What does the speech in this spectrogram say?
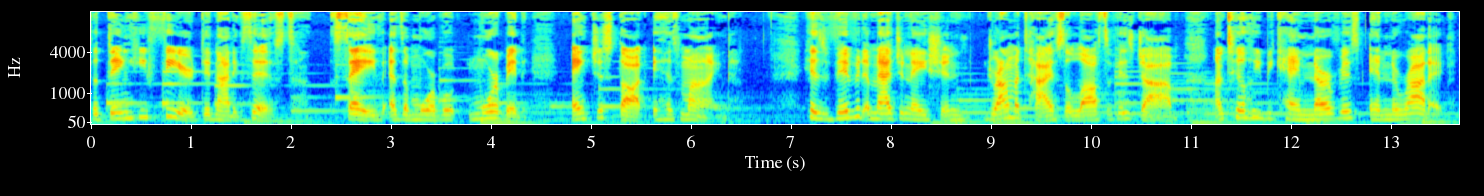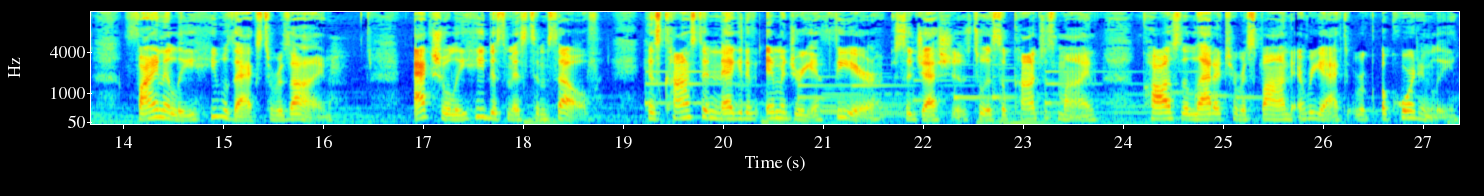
The thing he feared did not exist, save as a morbid, morbid anxious thought in his mind. His vivid imagination dramatized the loss of his job until he became nervous and neurotic. Finally, he was asked to resign. Actually, he dismissed himself. His constant negative imagery and fear suggestions to his subconscious mind caused the latter to respond and react accordingly.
